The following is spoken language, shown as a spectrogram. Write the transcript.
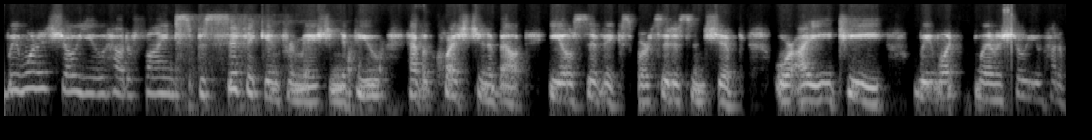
we want to show you how to find specific information if you have a question about EL civics or citizenship or IET. We want, we want to show you how to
